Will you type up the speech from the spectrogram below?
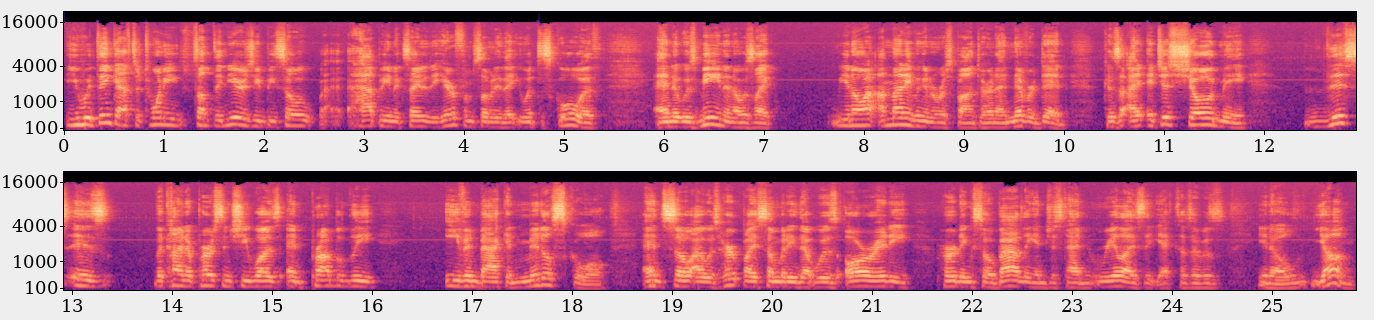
you would think after 20 something years you'd be so happy and excited to hear from somebody that you went to school with. And it was mean. And I was like, you know what? I'm not even going to respond to her. And I never did. Because it just showed me this is the kind of person she was and probably even back in middle school. And so I was hurt by somebody that was already hurting so badly and just hadn't realized it yet because I was, you know, young.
